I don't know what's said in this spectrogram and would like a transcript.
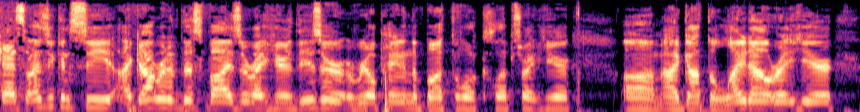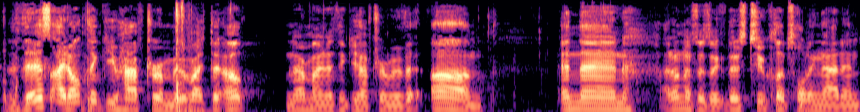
Guys, so as you can see, I got rid of this visor right here. These are a real pain in the butt, the little clips right here. Um, I got the light out right here. This, I don't think you have to remove. I think, oh, never mind. I think you have to remove it. Um, and then, I don't know if there's a, there's two clips holding that in.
